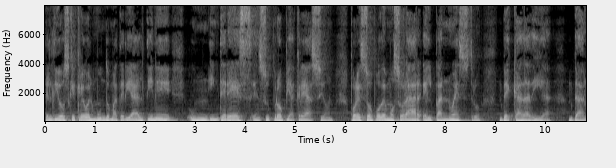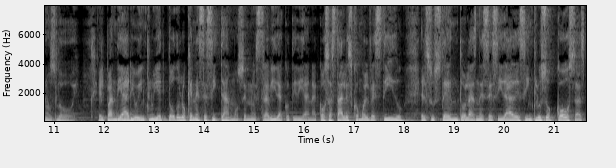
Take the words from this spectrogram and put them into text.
El Dios que creó el mundo material tiene un interés en su propia creación. Por eso podemos orar el pan nuestro de cada día, dánoslo hoy. El pan diario incluye todo lo que necesitamos en nuestra vida cotidiana, cosas tales como el vestido, el sustento, las necesidades, incluso cosas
